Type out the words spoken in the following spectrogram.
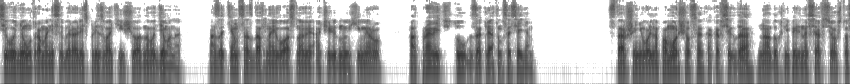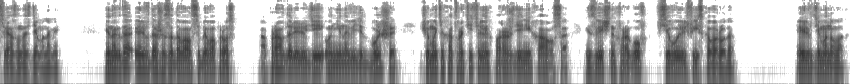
Сегодня утром они собирались призвать еще одного демона, а затем, создав на его основе очередную химеру, отправить ту к заклятым соседям. Старший невольно поморщился, как и всегда, на дух не перенося все, что связано с демонами. Иногда эльф даже задавал себе вопрос, а правда ли людей он ненавидит больше, чем этих отвратительных порождений хаоса, извечных врагов всего эльфийского рода. Эльф-демонолог.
